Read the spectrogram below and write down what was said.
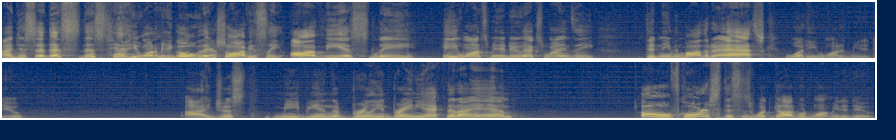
I just said, that's this, yeah, He wanted me to go over there, so obviously, obviously, He wants me to do X, Y, and Z. Didn't even bother to ask what He wanted me to do. I just, me being the brilliant brainiac that I am, oh, of course, this is what God would want me to do.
